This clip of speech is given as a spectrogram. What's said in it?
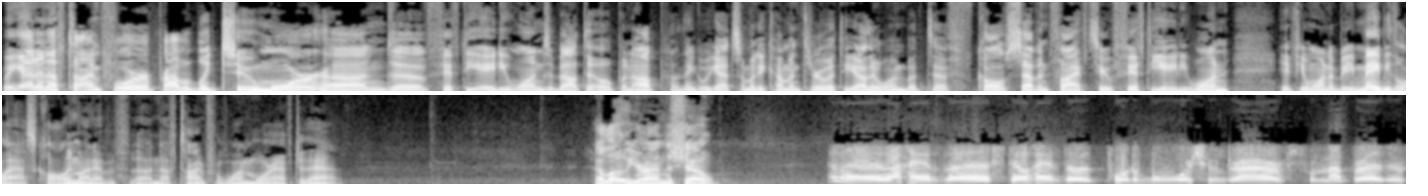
We got enough time for probably two more, uh, and uh, 5081's about to open up. I think we got somebody coming through at the other one, but uh, call 752 5081 if you want to be maybe the last call. We might have uh, enough time for one more after that. Hello, you're on the show. Hello, I have uh, still have the portable washer and dryer from my brother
